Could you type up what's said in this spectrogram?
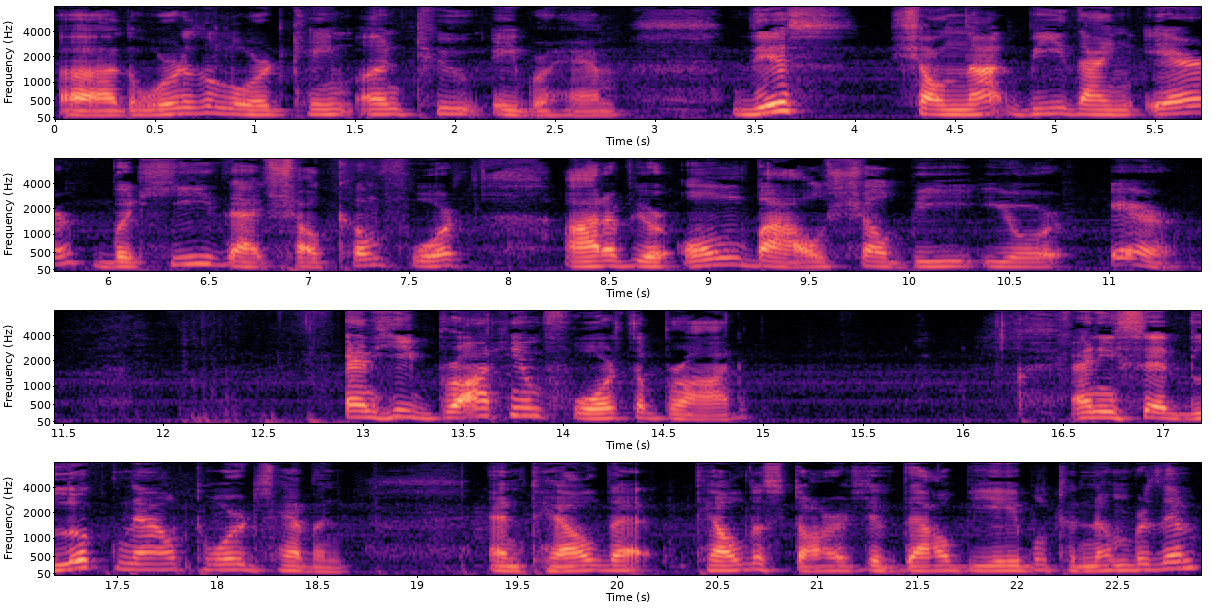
uh, the word of the Lord came unto Abraham. This shall not be thine heir, but he that shall come forth out of your own bowels shall be your heir. And he brought him forth abroad, and he said, Look now towards heaven, and tell that tell the stars if thou be able to number them.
